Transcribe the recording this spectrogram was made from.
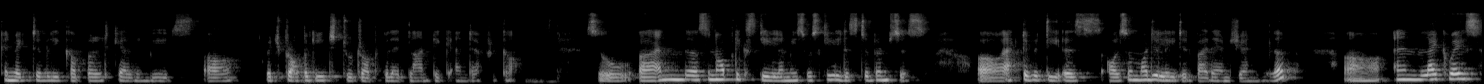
convectively coupled Kelvin waves, uh, which propagate to tropical Atlantic and Africa. So, uh, and the synoptic scale and mesoscale disturbances uh, activity is also modulated by the MJO envelope. Uh, and likewise,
